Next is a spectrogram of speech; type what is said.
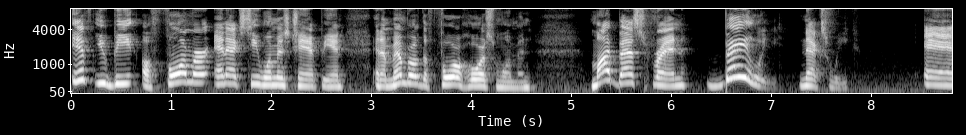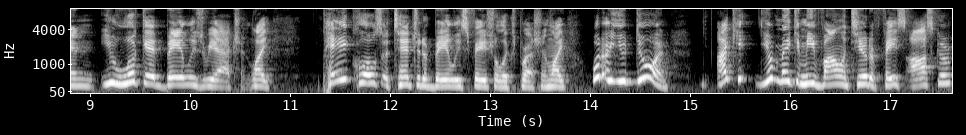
if you beat a former NXT Women's Champion and a member of the Four Horsewomen, my best friend Bayley next week. And you look at Bayley's reaction. Like, pay close attention to Bayley's facial expression. Like, what are you doing? I can't, you're making me volunteer to face Asuka.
